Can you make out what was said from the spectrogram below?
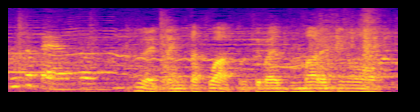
tutto aperto. Tu hai 34, cioè vai a zoomare fino a...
